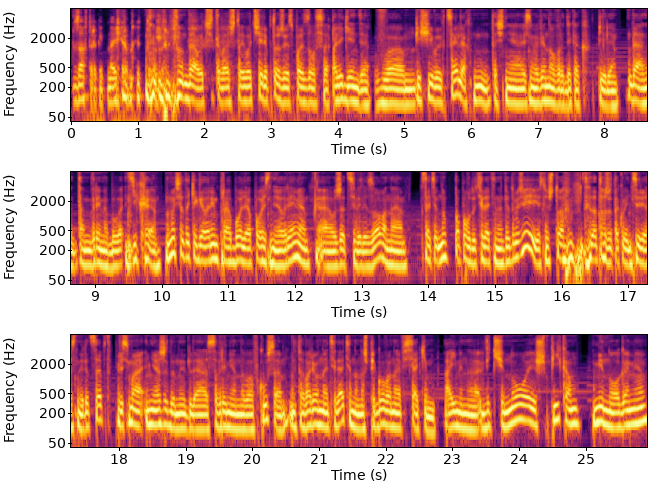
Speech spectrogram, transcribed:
завтракать, наверное, тоже. Ну да, учитывая, что его череп тоже использовался, по легенде, в пищевых целях, точнее, если мы вино вроде как пили. Да, там время было дикое. Но мы все-таки говорим про более позднее время, э, уже цивилизованное. Кстати, ну, по поводу телятины для друзей, если что, это тоже такой интересный рецепт, весьма неожиданный для современного вкуса. Это вареная телятина, нашпигованная всяким, а именно ветчиной, шпиком, миногами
